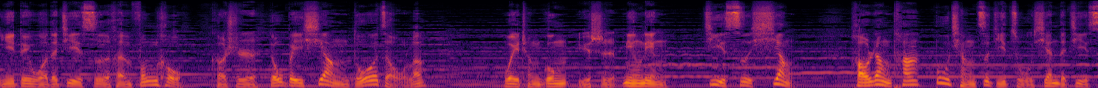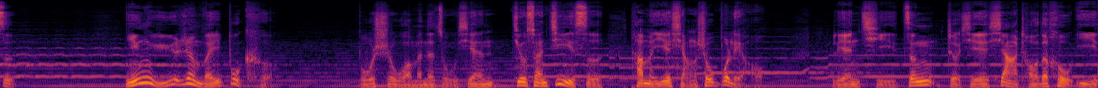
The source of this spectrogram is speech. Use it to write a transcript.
你对我的祭祀很丰厚，可是都被相夺走了。”魏成功于是命令祭祀象，好让他不抢自己祖先的祭祀。宁于认为不可，不是我们的祖先，就算祭祀，他们也享受不了。连启曾这些夏朝的后裔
